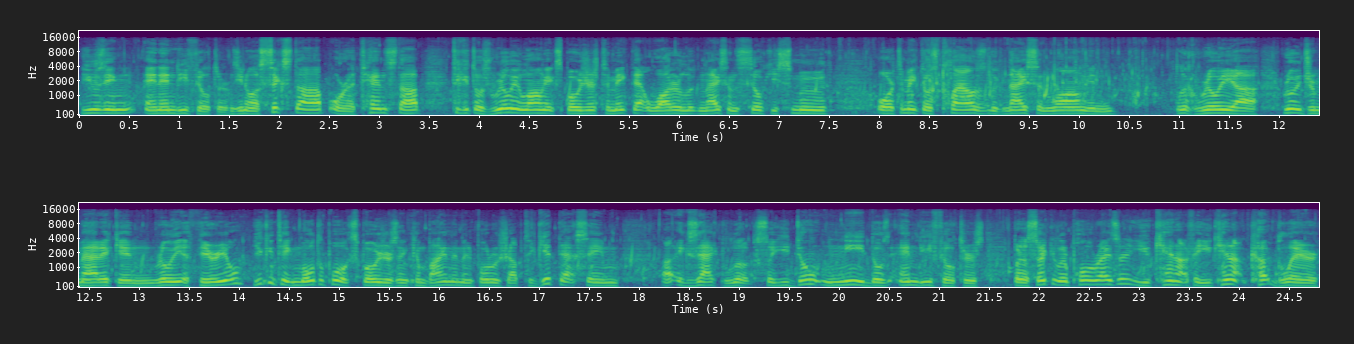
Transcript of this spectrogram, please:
using an ND filter. You know, a six stop or a 10 stop to get those really long exposures to make that water look nice and silky smooth or to make those clouds look nice and long and look really uh, really dramatic and really ethereal. You can take multiple exposures and combine them in Photoshop to get that same uh, exact look. So you don't need those ND filters, but a circular polarizer, you cannot you cannot cut glare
